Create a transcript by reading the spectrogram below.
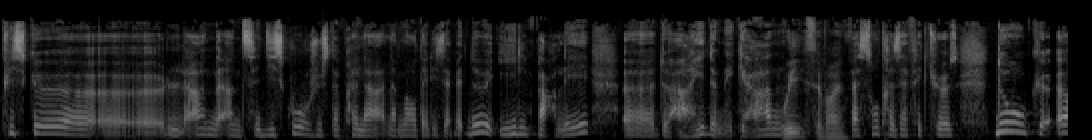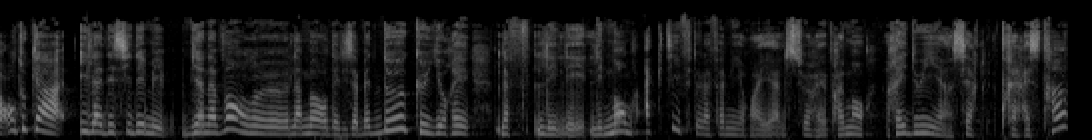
Puisque un, un de ses discours, juste après la, la mort d'Elisabeth II, il euh, de Harry, de Meghan, Oui, c'est vrai. de façon très affectueuse. Donc, euh, en tout cas, il a décidé, mais bien avant euh, la mort d'Elisabeth II, qu'il y aurait la les, les- les membres actifs de la famille royale seraient vraiment réduits à un cercle très restreint.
